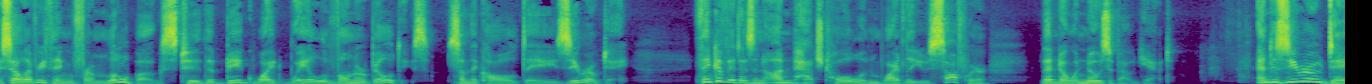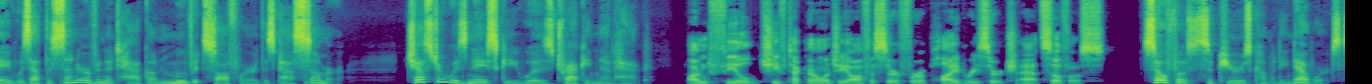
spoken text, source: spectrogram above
They sell everything from little bugs to the big white whale of vulnerabilities, something called a zero day. Think of it as an unpatched hole in widely used software that no one knows about yet. And a zero day was at the center of an attack on MOVEit software this past summer. Chester Wisniewski was tracking that hack. I'm Field Chief Technology Officer for Applied Research at Sophos. Sophos secures company networks,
